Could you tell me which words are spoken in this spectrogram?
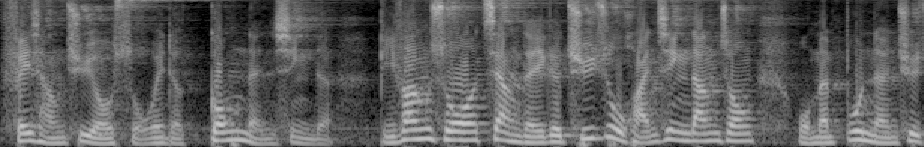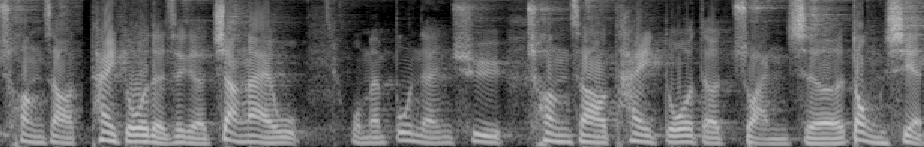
非常具有所谓的功能性的。比方说，这样的一个居住环境当中，我们不能去创造太多的这个障碍物，我们不能去创造太多的转折动线。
